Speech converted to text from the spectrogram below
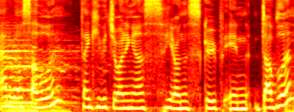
Annabel Sutherland, thank you for joining us here on the Scoop in Dublin.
